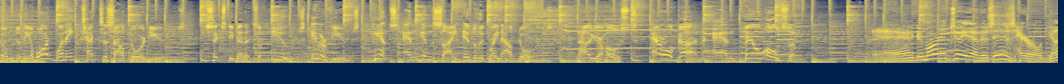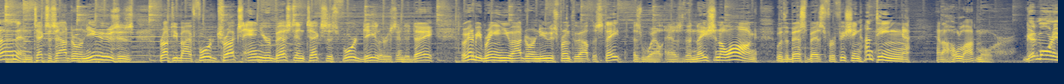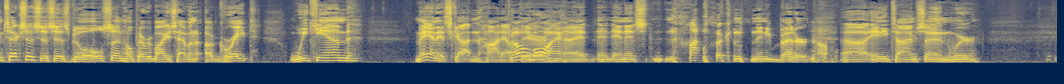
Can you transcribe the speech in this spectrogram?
Welcome to the award winning Texas Outdoor News. 60 minutes of news, interviews, hints, and insight into the great outdoors. Now, your hosts, Harold Gunn and Bill Olson. And good morning to you. This is Harold Gunn, and Texas Outdoor News is brought to you by Ford Trucks and your best in Texas Ford dealers. And today, we're going to be bringing you outdoor news from throughout the state as well as the nation, along with the best bets for fishing, hunting, and a whole lot more. Good morning, Texas. This is Bill Olson. Hope everybody's having a great weekend. Man, it's gotten hot out Oh, there. boy. Uh, it- and, and it's not looking any better No. uh, anytime soon. We're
